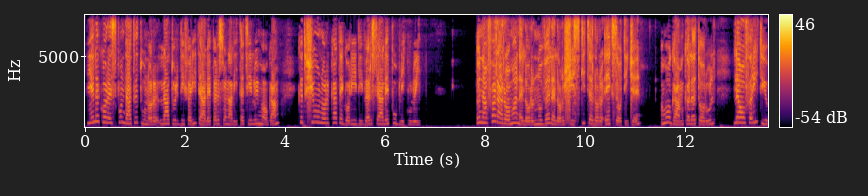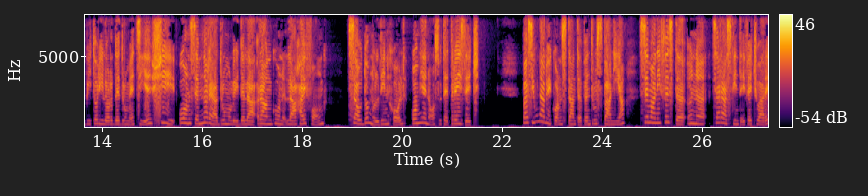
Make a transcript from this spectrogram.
Ele corespund atât unor laturi diferite ale personalității lui Mogam, cât și unor categorii diverse ale publicului. În afara romanelor, nuvelelor și schițelor exotice, Mogam, călătorul, le-a oferit iubitorilor de drumeție și o însemnare a drumului de la Rangun la Haiphong sau Domnul din Hall, 1930. Pasiunea lui constantă pentru Spania se manifestă în Țara Sfintei Fecioare,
